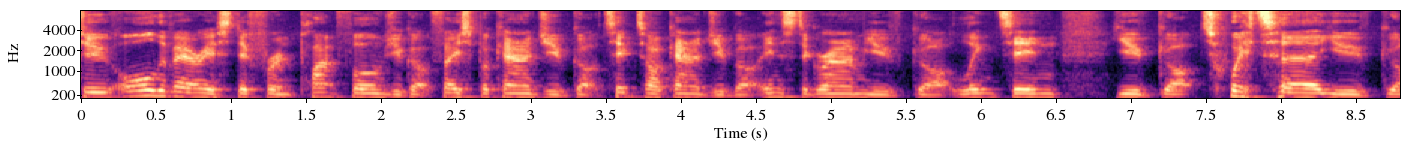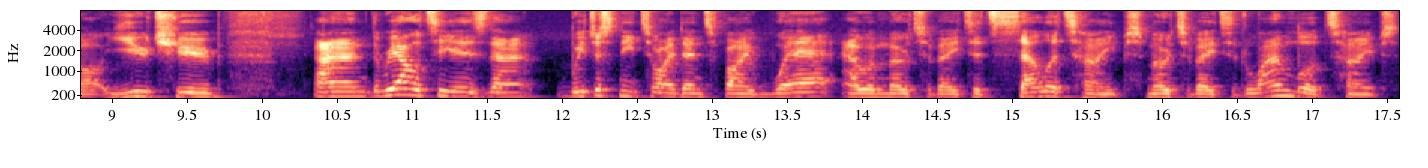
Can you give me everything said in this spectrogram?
to all the various different platforms. You've got Facebook ads, you've got TikTok ads, you've got Instagram, you've got LinkedIn, you've got Twitter, you've got YouTube. And the reality is that we just need to identify where our motivated seller types, motivated landlord types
